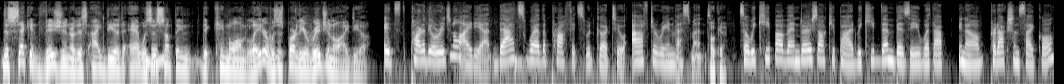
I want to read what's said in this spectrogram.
this second vision or this idea to add, was mm-hmm. this something that came along later? was this part of the original idea? It's part of the original idea. That's where the profits would go to after reinvestment. Okay. So we keep our vendors occupied. We keep them busy with our, you know, production cycle.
